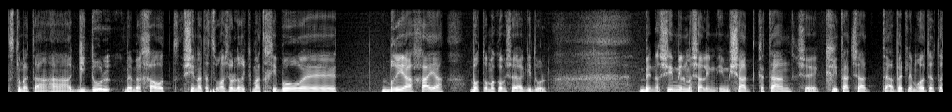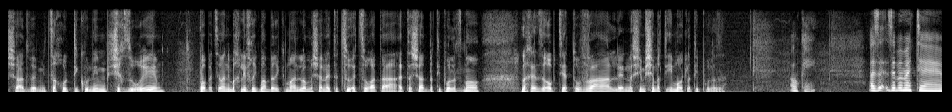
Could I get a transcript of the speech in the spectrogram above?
זאת אומרת, הגידול במרכאות שינה את הצורה שלו לרקמת חיבור אה, בריאה חיה באותו מקום שהיה גידול. בנשים למשל עם, עם שד קטן, שכריתת שד תעוות להם עוד יותר את השד והם יצטרכו תיקונים שחזוריים, פה בעצם אני מחליף רקמה ברקמה, אני לא משנה את, את צורת ה, את השד בטיפול עצמו, לכן זו אופציה טובה לנשים שמתאימות לטיפול הזה. אוקיי, okay. אז זה באמת אה,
